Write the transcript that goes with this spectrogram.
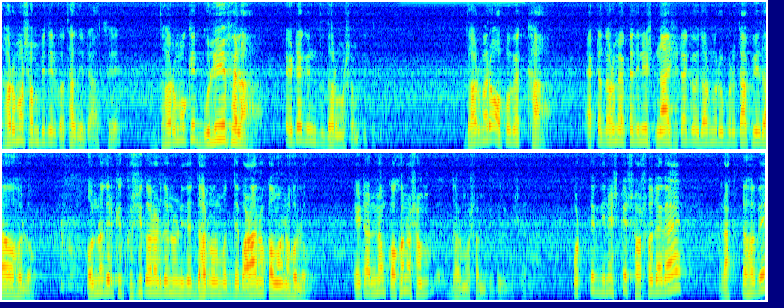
ধর্ম সম্প্রীতির কথা যেটা আছে, ধর্মকে গুলিয়ে ফেলা, এটা কিন্তু ধর্ম সম্প্রীতি। ধর্মের অপব্যাখ্যা, একটা ধর্ম একটা জিনিস নাই, সেটাকে ওই ধর্মের উপরে চাপিয়ে দেওয়া হলো। অন্যদেরকে খুশি করার জন্য নিজের ধর্মের মধ্যে বাড়ানো, কমানো হলো। এটার নাম কখনো ধর্ম সম্প্রীতির বিষয় না। প্রত্যেক জিনিসকে স্ব জায়গায় রাখতে হবে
